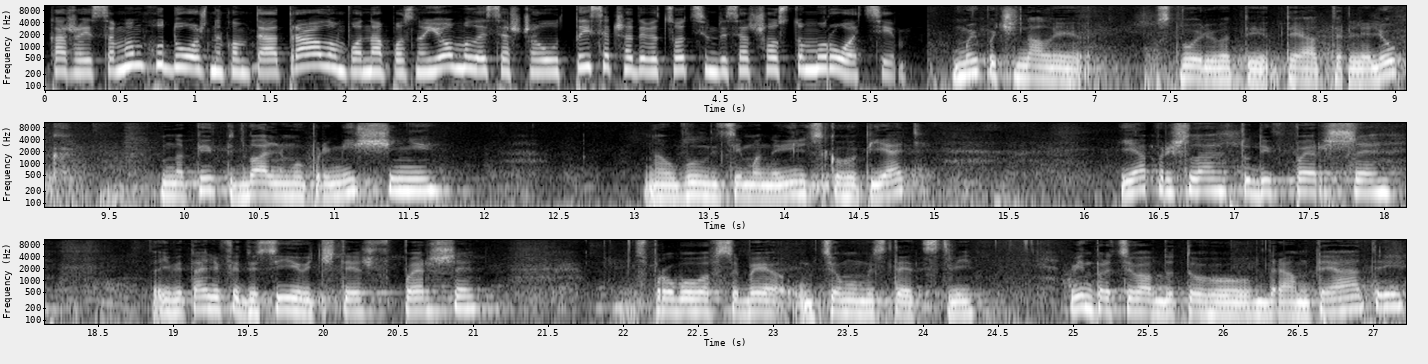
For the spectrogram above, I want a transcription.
Каже, із самим художником-театралом вона познайомилася ще у 1976 році. Ми починали створювати театр ляльок в напівпідвальному приміщенні на вулиці Мануїльського, 5. Я прийшла туди вперше, та й Віталій Федосійович теж вперше спробував себе у цьому мистецтві. Він працював до того в драмтеатрі.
